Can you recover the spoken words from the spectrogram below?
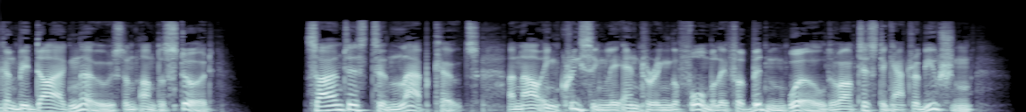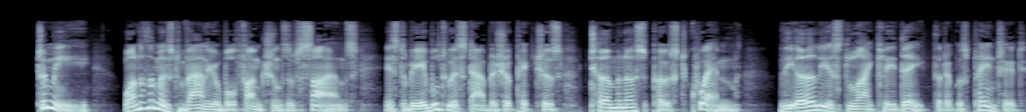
can be diagnosed and understood. Scientists in lab coats are now increasingly entering the formerly forbidden world of artistic attribution. To me, one of the most valuable functions of science is to be able to establish a picture's terminus post quem, the earliest likely date that it was painted.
